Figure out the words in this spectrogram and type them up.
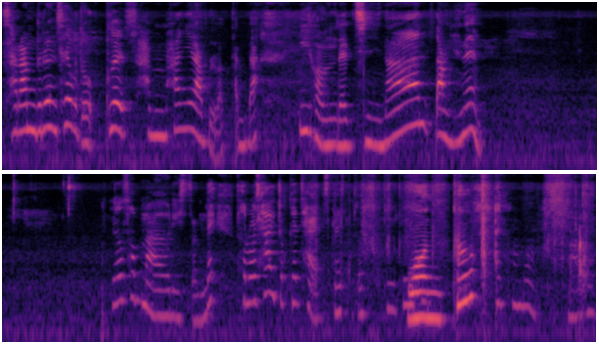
사람들은 세우덕을 삼한이라 불렀단다. 이 가운데 지난 땅에는 여섯 마을이 있었는데 서로 사이좋게 잘 지냈어. 원, 투. 아니 한번 마을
